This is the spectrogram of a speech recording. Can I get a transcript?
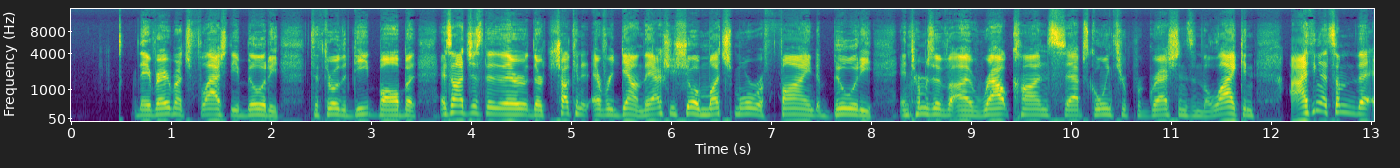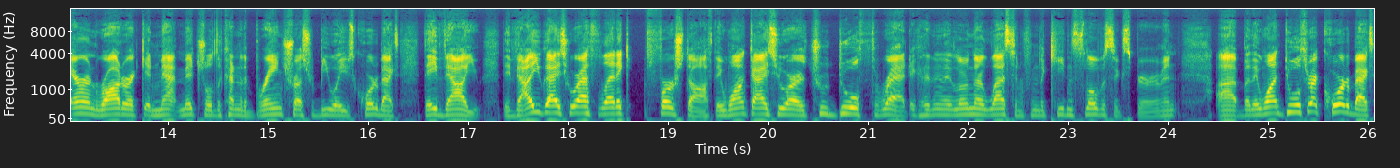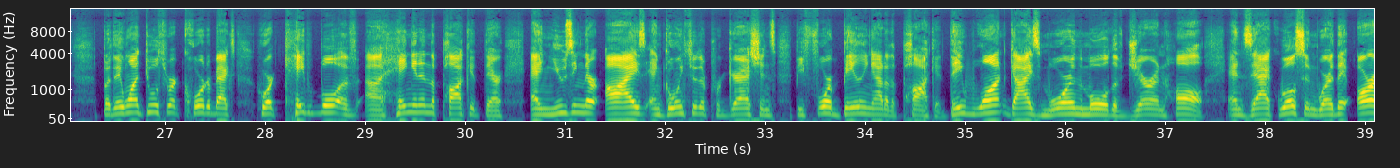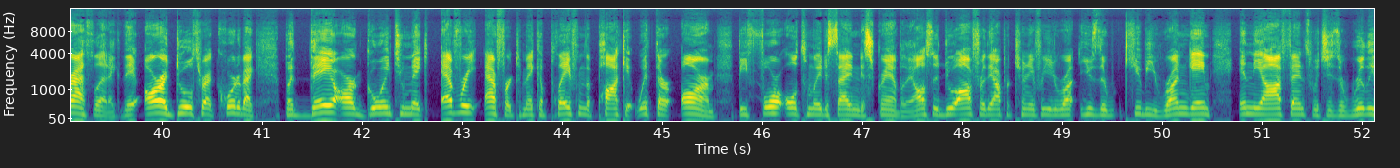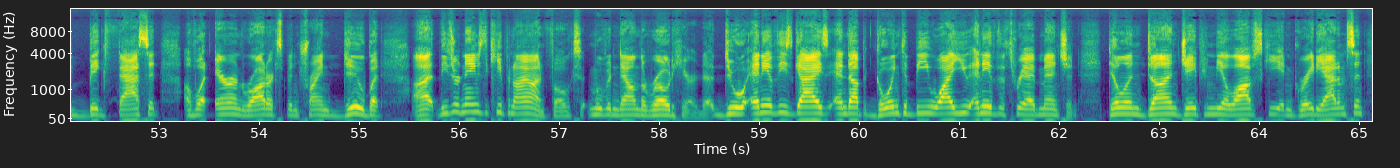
they very much flash the ability to throw the deep ball, but it's not just that they're they're chucking it every down. They actually show a much more refined ability in terms of uh, route concepts, going through progressions and the like. And I think that's something that Aaron Roderick and Matt Mitchell, the kind of the brain trust for BYU's quarterbacks, they value. They value guys who are athletic. First off, they want guys who are a true dual threat because I think they learned their lesson from the Kedon Slovis experiment. Uh, but they want dual threat quarterbacks, but they want dual threat quarterbacks who are capable of uh, hanging in the pocket there and using their eyes and going through the progressions before bailing out of the pocket. They want guys more in the mold of Jaren Hall and Zach Wilson, where they are athletic. They are a dual threat quarterback, but they are going to make every effort to make a play from the pocket with their arm before ultimately deciding to scramble. They also do offer the opportunity for you to run, use the QB run game in the offense, which is a really big facet of what Aaron Roderick's been trying to do. But uh, these are names to keep an eye on, folks, moving down the road here. Do any of these guys end up going to BYU, any of the three I mentioned, Dylan Dunn, JP Mielowski, and Grady Adamson,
